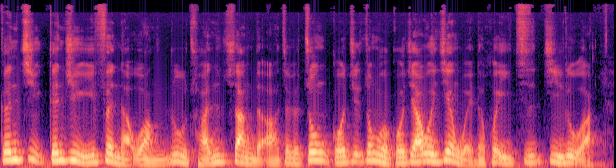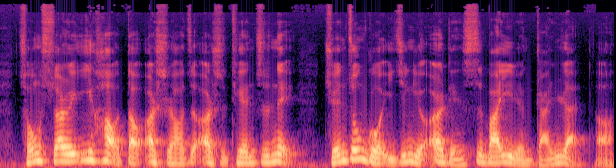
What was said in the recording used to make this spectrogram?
根据根据一份啊网路传上的啊这个中国中国国家卫健委的会议之记录啊，从十二月一号到二十号这二十天之内，全中国已经有二点四八亿人感染啊。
